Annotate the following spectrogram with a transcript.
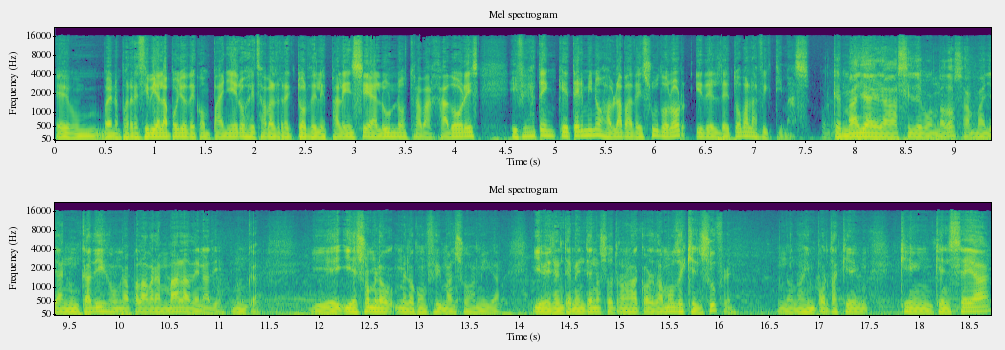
Eh, bueno, pues recibía el apoyo de compañeros, estaba el rector del Espalense, alumnos, trabajadores. Y fíjate en qué términos hablaba de su dolor y del de todas las víctimas. Porque Maya era así de bondadosa. Maya nunca dijo una palabra mala de nadie, nunca. Y, eso me lo, confirman sus amigas. Y evidentemente nosotros nos acordamos de quién sufre. No nos importa quién, quién, sea,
